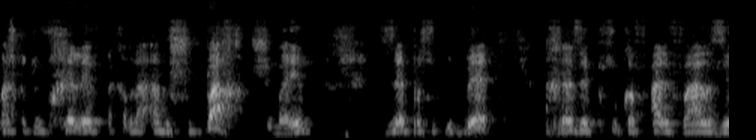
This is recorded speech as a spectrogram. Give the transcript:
מה שכתוב חלב, הכוונה המשובח שבהם, זה פסוק י"ב, אחרי זה פסוק כ"א והלאה זה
